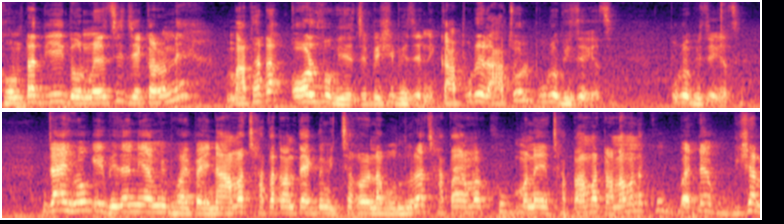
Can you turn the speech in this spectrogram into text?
ঘোমটা দিয়েই দৌড় মেরেছি, যে কারণে মাথাটা অল্প ভিজেছে, বেশি ভেজেনি। কাপড়ের আঁচল পুরো ভিজে গেছে, পুরো ভিজে গেছে। যাই হোক, এই ভেজা নিয়ে আমি ভয় পাই না, আমার ছাতা টানতে একদম ইচ্ছা করে না বন্ধুরা। ছাতা আমার খুব মানে ছাতা আমার টানা মানে খুব একটা বিশাল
